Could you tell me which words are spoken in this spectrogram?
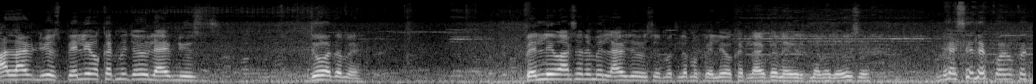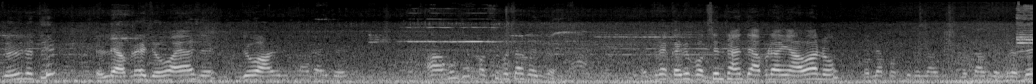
આ લાઈવ ન્યૂઝ પહેલી વખત મેં જોયું લાઈવ ન્યૂઝ જુઓ તમે. પહેલી વાર છે ને મેં લાઈવ જોયું છે. મતલબ મેં પહેલી વખત લાઈવ કરીને એવી રીતના મેં જોયું છે. મેં છે ને કોઈ વખત જોયું નથી. એટલે આપણે જોવા આવ્યા છે. જો આવી રીતના થાય છે. આ શું છે? પક્ષી બચાવ કેન્દ્ર. એટલે કઈ બી પક્ષી થાય તે આપણે અહીંયા આવવાનું. એટલે પક્ષી બચાવ બચાવ કેન્દ્ર છે.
